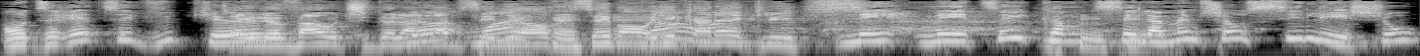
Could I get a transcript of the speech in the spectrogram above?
On dirait, tu sais, vu que... Tu as eu le vouch de l'arabe senior, ouais. c'est bon, il est correct, lui. Mais, mais tu sais, comme c'est la même chose, si les shows,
